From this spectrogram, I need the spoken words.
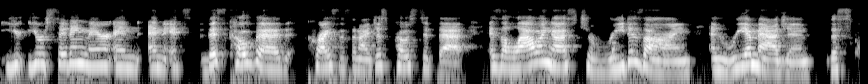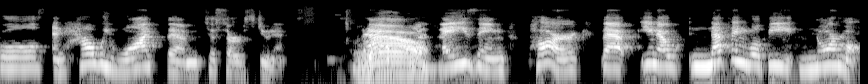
you, you're sitting there and and it's this covid crisis and i just posted that is allowing us to redesign and reimagine the schools and how we want them to serve students that's Wow. amazing part that you know nothing will be normal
